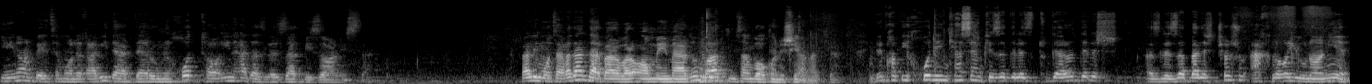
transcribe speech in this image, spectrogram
اینان به احتمال قوی در درون خود تا این حد از لذت بیزار نیستند. ولی معتقدن در برابر عامه مردم باید مثلا واکنشی عمل کرد. یعنی می‌خواد خود این کسی هم که زده لذت تو درون دلش از لذت بعدش چرا؟ اخلاق یونانیه.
